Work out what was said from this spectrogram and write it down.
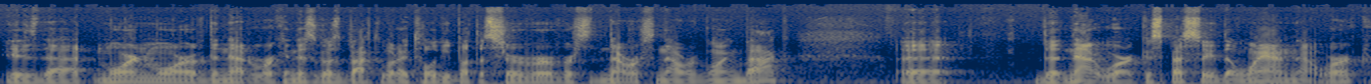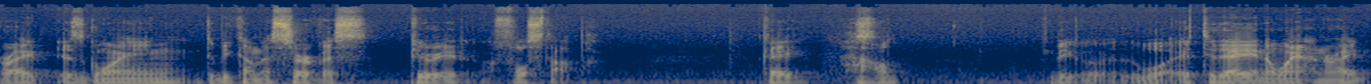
is that more and more of the network, and this goes back to what I told you about the server versus the network. So now we're going back. Uh, the network, especially the WAN network, right, is going to become a service. Period. Full stop. Okay. How? Be, well, today in a WAN, right?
